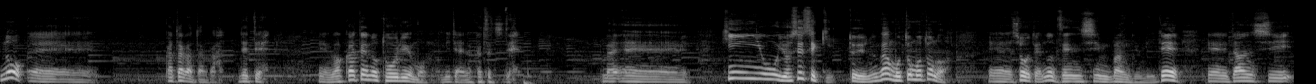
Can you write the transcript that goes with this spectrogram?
の、えー、方々が出て、えー、若手の登竜門みたいな形で、まあえー、金曜寄せ席というのがもともとのえー、笑点の前身番組で、えー、男子、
